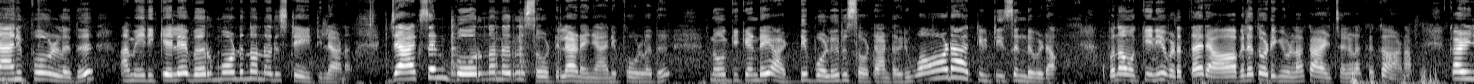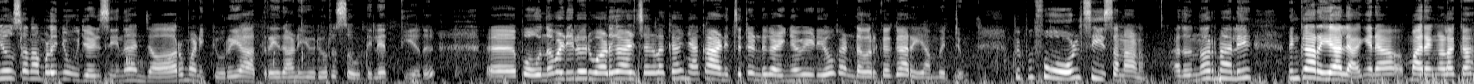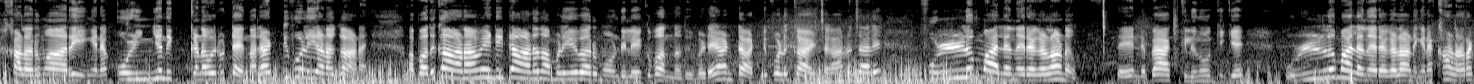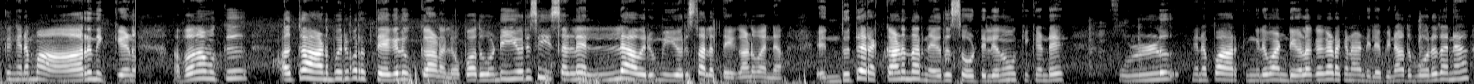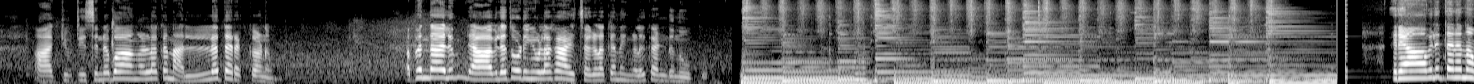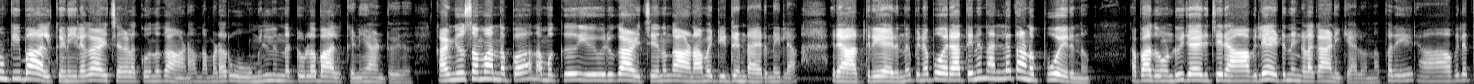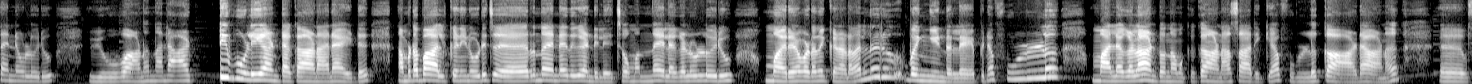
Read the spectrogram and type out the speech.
ഞാനിപ്പോൾ ഉള്ളത് അമേരിക്കയിലെ വെർമോണ്ട് എന്ന് പറഞ്ഞൊരു സ്റ്റേറ്റിലാണ്. ജാക്സൺ ഗോർ എന്ന് പറഞ്ഞൊരു റിസോർട്ടിലാണ് ഞാനിപ്പോൾ ഉള്ളത്. നോക്കിക്കണ്ടേ അടിപൊളി റിസോർട്ടാണ് ഒരുപാട് ആക്ടിവിറ്റീസ് ഉണ്ട് ഇവിടെ. അപ്പോൾ നമുക്കിനി ഇവിടുത്തെ രാവിലെ തുടങ്ങിയുള്ള കാഴ്ചകളൊക്കെ കാണാം. കഴിഞ്ഞ ദിവസം നമ്മൾ ന്യൂജേഴ്സിയിൽ നിന്ന് അഞ്ചാറ് മണിക്കൂർ യാത്ര ചെയ്താണ് ഈ ഒരു റിസോർട്ടിൽ എത്തിയത് പോകുന്ന വഴിയിൽ ഒരുപാട് കാഴ്ചകളൊക്കെ ഞാൻ കാണിച്ചിട്ടുണ്ട്. കഴിഞ്ഞ വീഡിയോ കണ്ടവർക്കൊക്കെ അറിയാൻ പറ്റും. അപ്പോൾ ഇപ്പോൾ ഫോൾ സീസണാണ് അതെന്ന് പറഞ്ഞാൽ നിങ്ങൾക്ക് അറിയാലോ ഇങ്ങനെ മരങ്ങളൊക്കെ കളർ മാറി ഇങ്ങനെ കൊഴിഞ്ഞ് നിൽക്കണ ഒരു ടൈം നല്ല അടിപൊളിയാണ് കാണാൻ. അപ്പോൾ അത് കാണാൻ വേണ്ടിയിട്ടാണ് നമ്മൾ ഈ വെർമോണ്ടിലേക്ക് വന്നത്. ഇവിടെയാണ് കേട്ടോ അടിപൊളി കാഴ്ച. കാരണം വെച്ചാൽ ഫുള്ള് മലനിരകളാണ്. എന്റെ ബാക്കിൽ നോക്കിക്കേ. ഫുള്ള് മലനിരകളാണ്. ഇങ്ങനെ കളറൊക്കെ ഇങ്ങനെ മാറി നിൽക്കുകയാണ് അപ്പോൾ നമുക്ക് അത് കാണുമ്പോൾ ഒരു പ്രത്യേക ലുക്കാണല്ലോ അപ്പോൾ അതുകൊണ്ട് ഈ ഒരു സീസണിൽ എല്ലാവരും ഈ ഒരു സ്ഥലത്തേക്കാണ് വന്ന. എന്തു തിരക്കാണെന്ന് പറഞ്ഞാൽ റിസോർട്ടിൽ നോക്കിക്കണ്ടേ? ഫുള്ള് ഇങ്ങനെ പാർക്കിങ്ങിൽ വണ്ടികളൊക്കെ കിടക്കണ കണ്ടില്ലേ പിന്നെ അതുപോലെ തന്നെ ആക്ടിവിറ്റീസിന്റെ ഭാഗങ്ങളിലൊക്കെ നല്ല തിരക്കാണ്. അപ്പോൾ എന്തായാലും രാവിലെ തുടങ്ങിയുള്ള കാഴ്ചകളൊക്കെ നിങ്ങൾ കണ്ടു നോക്കൂ. രാവിലെ തന്നെ നമുക്ക് ഈ ബാൽക്കണിയിലെ കാഴ്ചകളൊക്കെ ഒന്ന് കാണാം. നമ്മുടെ റൂമിൽ നിന്നിട്ടുള്ള ബാൽക്കണിയാണ് കേട്ടോ ഇത്. കഴിഞ്ഞ ദിവസം വന്നപ്പോൾ നമുക്ക് ഈ ഒരു കാഴ്ചയൊന്നും കാണാൻ പറ്റിയിട്ടുണ്ടായിരുന്നില്ല. രാത്രിയായിരുന്നു. പിന്നെ പോരാത്തിന് നല്ല തണുപ്പുമായിരുന്നു അപ്പോൾ അതുകൊണ്ട് വിചാരിച്ച് രാവിലെ ആയിട്ട് നിങ്ങളെ കാണിക്കാമല്ലോ അപ്പോൾ അതേ രാവിലെ തന്നെ ഉള്ളൊരു വ്യൂ ആണ് നല്ല അടിപൊളിയാണ് കേട്ടോ കാണാനായിട്ട്. നമ്മുടെ ബാൽക്കണിനോട് ചേർന്ന് തന്നെ ഇത് കണ്ടില്ലേ? ചുമന്ന ഇലകളുള്ളൊരു മരം അവിടെ നിൽക്കണതാണ് നല്ലൊരു ഭംഗിയുണ്ടല്ലേ? പിന്നെ ഫുള്ള് മലകളാണ് കേട്ടോ നമുക്ക് കാണാൻ സാധിക്കുക. ഫുള്ള് കാടാണ്.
